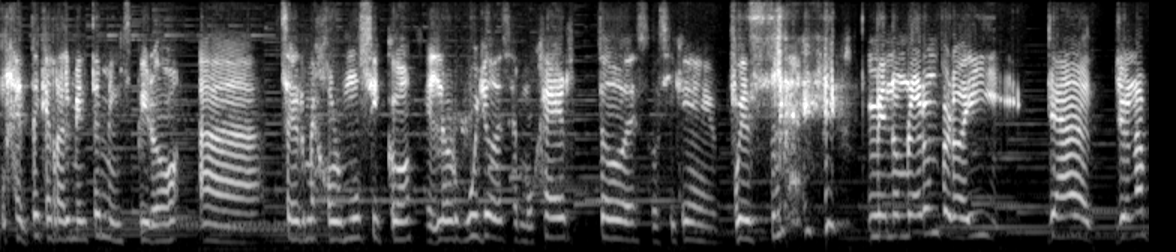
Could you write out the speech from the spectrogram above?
gente que realmente me inspiró a ser mejor músico, el orgullo de ser mujer, todo eso, así que pues me nombraron, pero ahí ya yo no,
